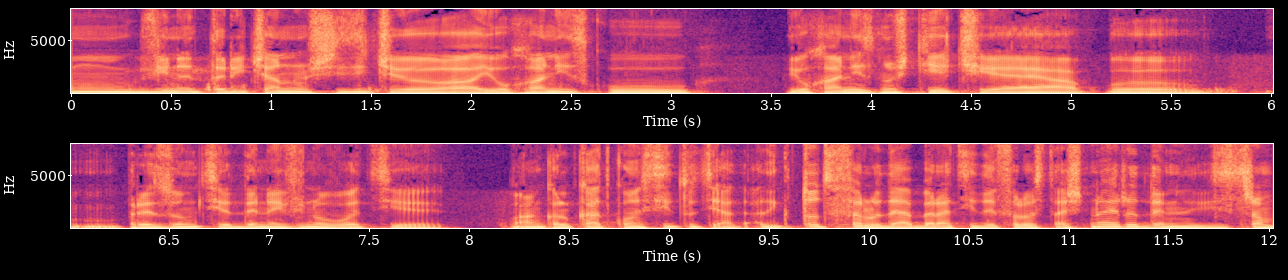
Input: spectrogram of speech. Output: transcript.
cum vine Tăricianu și zice, a, Iohannis cu... Iohannis nu știe ce e aia uh, prezumție de nevinovăție. A încălcat Constituția. Adică tot felul de aberații de felul ăsta și noi râdem, ne distrăm.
